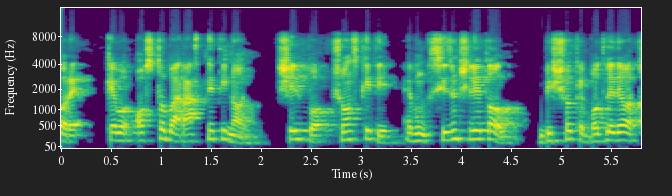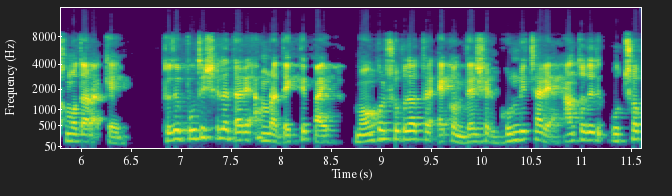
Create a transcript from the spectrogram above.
করে কেবল অস্ত্র বা রাজনীতি নয়, শিল্প, সংস্কৃতি এবং সৃজনশীলতাও বিশ্বকে বদলে দেওয়ার ক্ষমতা রাখে। দু হাজার পঁচিশ সালে দাঁড়িয়ে আমরা দেখতে পাই মঙ্গল শোভাযাত্রা এখন দেশের গুন্ডি ছাড়ে আন্তর্জাতিক উৎসব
